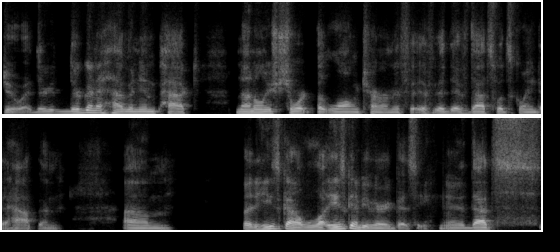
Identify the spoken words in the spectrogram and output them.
do it. They're they're going to have an impact not only short but long term if if if that's what's going to happen. Um, but he's got a lot. He's going to be very busy. That's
